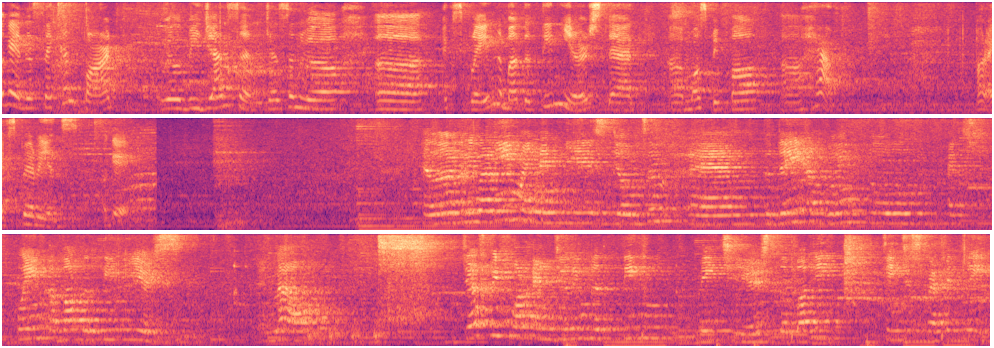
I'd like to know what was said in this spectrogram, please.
Okay, the second part will be Johnson. Johnson will uh, explain about the teen years that uh, most people uh, have or experience. Okay. Hello everybody, my name is Johnson and today I'm going to explain about the teen years. And now, just before entering the teenage years, the body changes rapidly.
